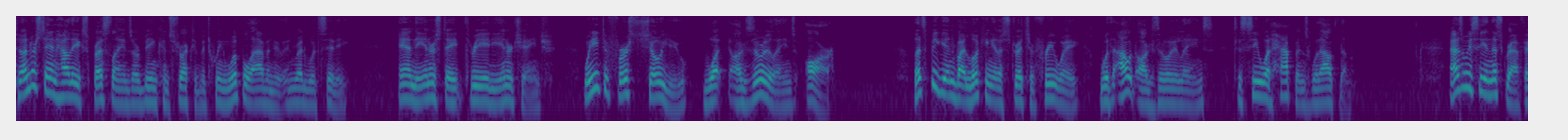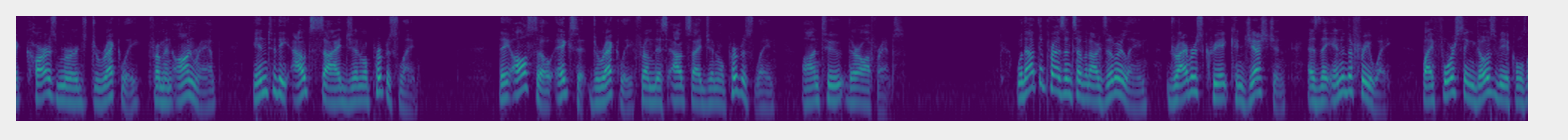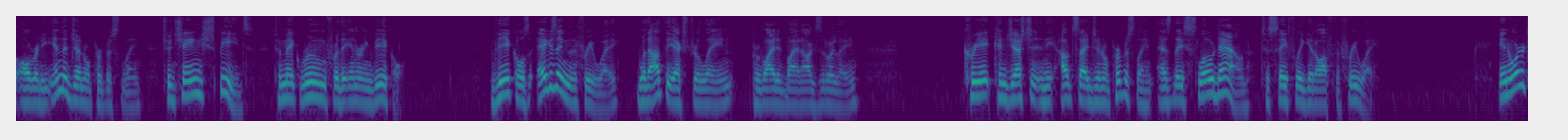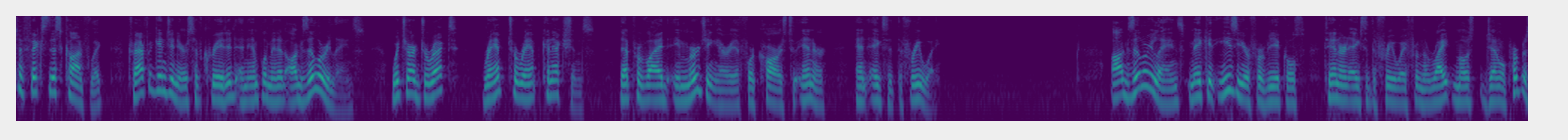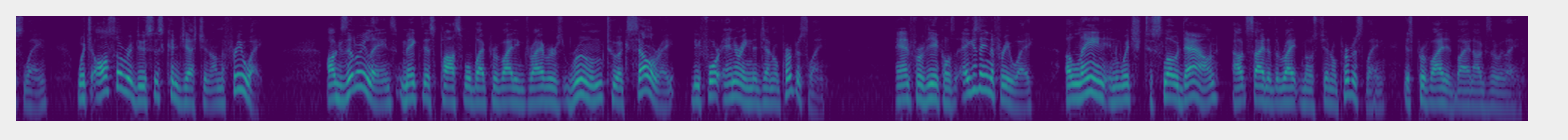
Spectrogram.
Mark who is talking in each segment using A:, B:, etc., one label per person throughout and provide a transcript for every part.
A: To understand how the express lanes are being constructed between Whipple Avenue in Redwood City and the Interstate 380 interchange, we need to first show you what auxiliary lanes are. Let's begin by looking at a stretch of freeway without auxiliary lanes to see what happens without them. As we see in this graphic, cars merge directly from an on-ramp into the outside general purpose lane. They also exit directly from this outside general purpose lane onto their off-ramps. Without the presence of an auxiliary lane, drivers create congestion as they enter the freeway by forcing those vehicles already in the general purpose lane to change speeds to make room for the entering vehicle. Vehicles exiting the freeway without the extra lane provided by an auxiliary lane create congestion in the outside general purpose lane as they slow down to safely get off the freeway. In order to fix this conflict, traffic engineers have created and implemented auxiliary lanes, which are direct ramp to ramp connections that provide a merging area for cars to enter and exit the freeway. Auxiliary lanes make it easier for vehicles to enter and exit the freeway from the rightmost general purpose lane which also reduces congestion on the freeway. Auxiliary lanes make this possible by providing drivers room to accelerate before entering the general purpose lane. And for vehicles exiting the freeway, a lane in which to slow down outside of the rightmost general purpose lane is provided by an auxiliary lane.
